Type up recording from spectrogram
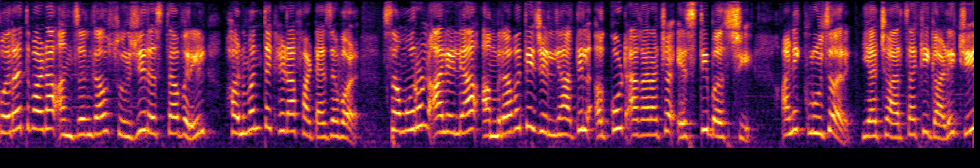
परतवाडा अंजनगाव सुरजी रस्त्यावरील हनुमंतखेडा फाट्याजवळ समोरून आलेल्या अमरावती जिल्ह्यातील अकोट आगाराच्या एस टी बसची आणि क्रुझर या चारचाकी गाडीची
